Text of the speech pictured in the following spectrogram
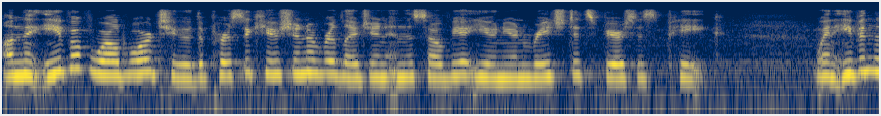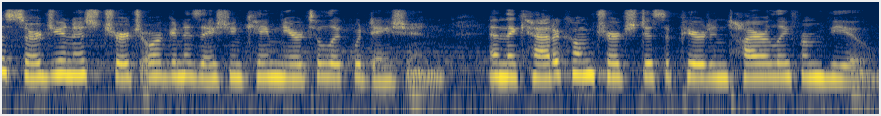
On the eve of World War II, the persecution of religion in the Soviet Union reached its fiercest peak, when even the Sergianist church organization came near to liquidation, and the catacomb church disappeared entirely from view.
